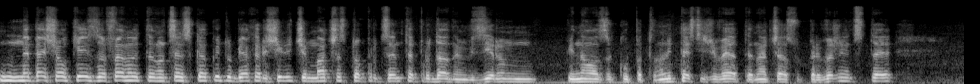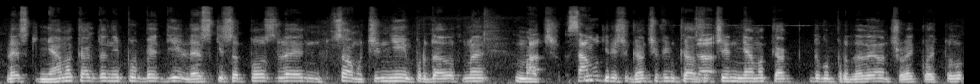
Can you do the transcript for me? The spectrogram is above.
не беше окей за феновете на ЦСКА, които бяха решили, че матча 100% е продаден. Визирам финала за купата. Нали? Те си живеят една част от привържениците. Левски няма как да ни победи, Левски са по-зле, само че ние им продадохме матч. А, само- И Кириша Ганчев им каза, Да. че няма как да го продаде на човек, който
